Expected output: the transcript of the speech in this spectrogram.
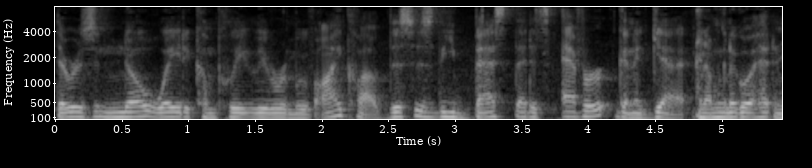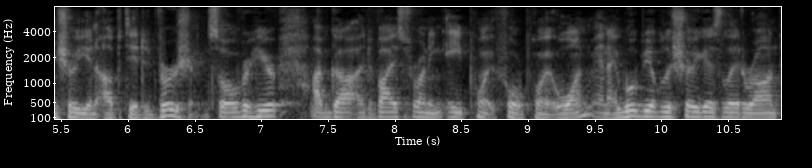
there is no way to completely remove iCloud. This is the best that it's ever gonna get. And I'm gonna go ahead and show you an updated version. So over here, I've got a device running 8.4.1, and I will be able to show you guys later on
